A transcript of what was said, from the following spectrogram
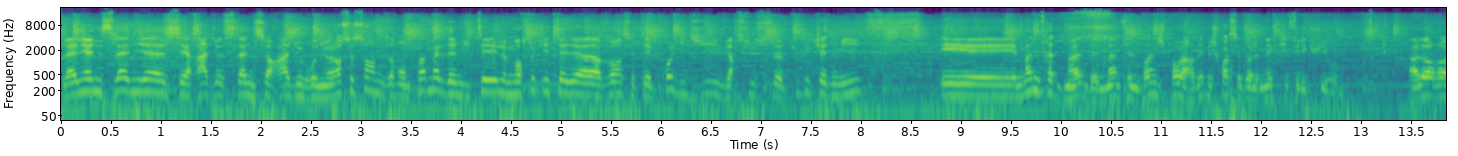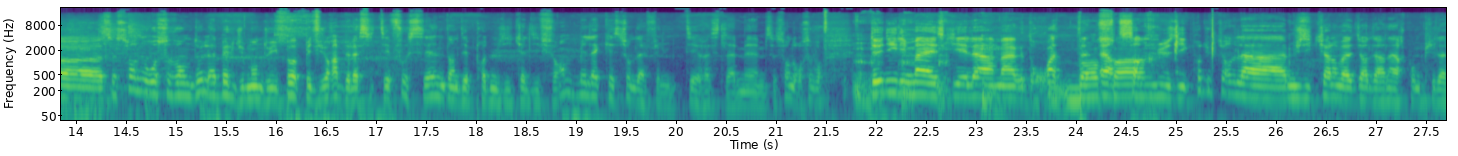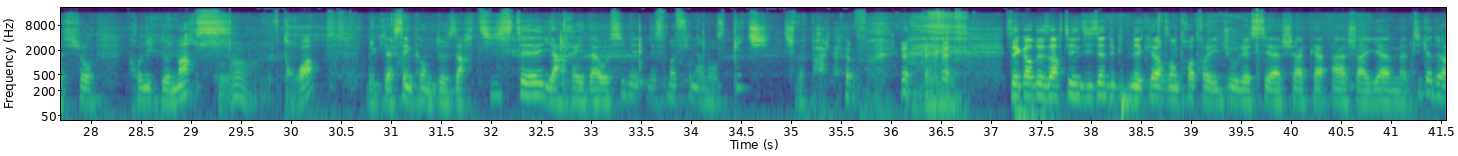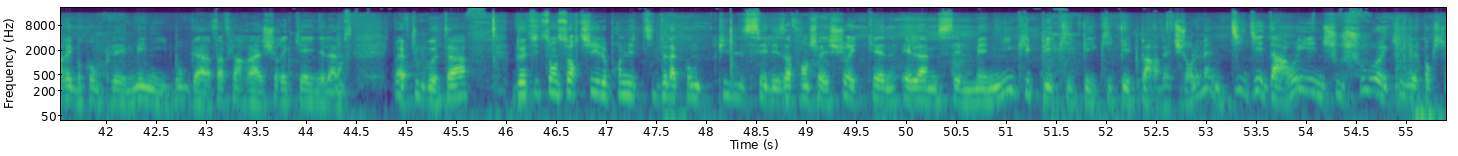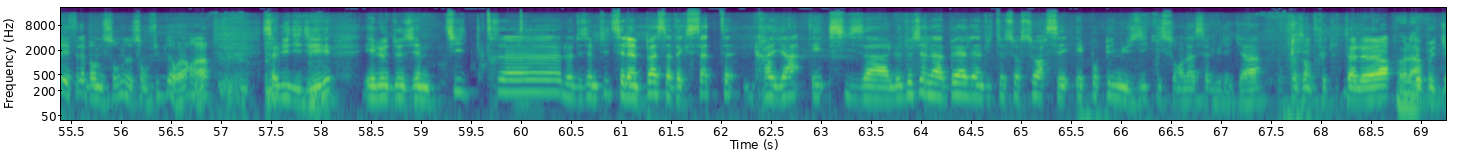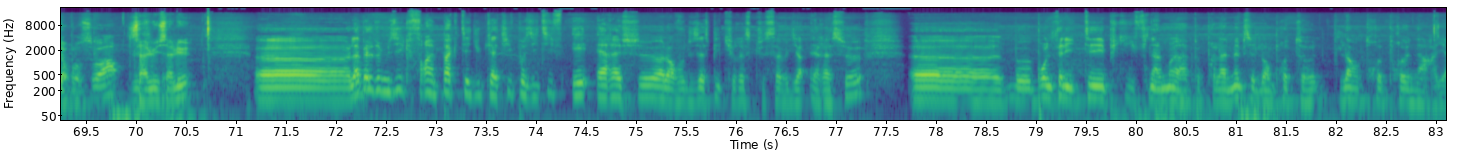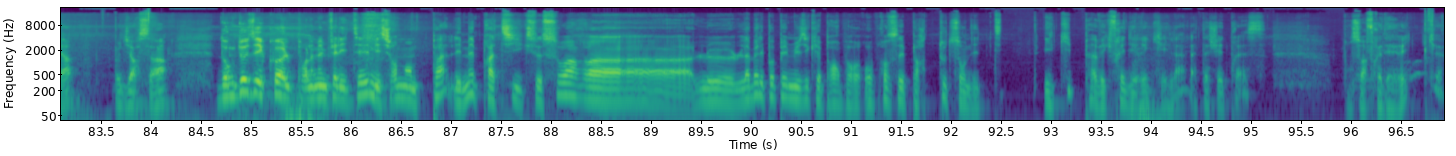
Slanian Slanian, c'est Radio Slan sur Radio Grenouille. Alors ce soir, nous avons pas mal d'invités. Le morceau qui était avant, c'était Prodigy versus Public Enemy. Et Manfred Mann, ben Manfred Mann, je peux regarder, mais je crois que c'est toi le mec qui fait les cuivres. Alors, euh, ce soir, nous recevons deux labels du monde du hip-hop et du rap de la cité phocéenne dans des prods musicales différentes, mais la question de la finalité reste la même. Ce soir, nous recevons Denis Limaes qui est là à ma droite, Earth Sound Music, producteur de la musicale, on va dire, dernière compilation Chronique de Mars 3. Donc il y a 52 artistes, il y a Reda aussi, mais laisse-moi finir mon speech, tu vas parler. 52 artistes, une dizaine de beatmakers, entre autres avec Jules, CHA, KH, IAM, Psycha de la Rime au complet, Meni, Bouga, Faflara, Shuriken, Elams, bref, tout le Gotha. Deux titres sont sortis. Le premier titre de la compile, c'est Les Affranchis avec Shuriken, Elams et Meni. Clippé, clippé, clippé par, ben, toujours le même, Didier Darwin, chouchou, euh, qui, pour qui j'avais fait la bande-son de son film d'horreur. hein. Salut Didier. Et le deuxième titre, euh, le deuxième titre, c'est L'impasse avec Sat, Graya et Sisa. Le deuxième label invité ce soir, c'est Épopée Musique. Ils sont là. Salut les gars. Vous présenterez tout à l'heure. Voilà. Vous pouvez dire bonsoir. Salut, salut. Euh, label de musique fort impact éducatif positif et RSE. Alors vous nous expliquerez ce que ça veut dire RSE. Euh, pour une puis qui finalement est à peu près la même, c'est de l'entrepreneuriat. On peut dire ça. Donc deux écoles pour la même qualité, mais sûrement pas les mêmes pratiques. Ce soir, euh, le label Épopée Musique est représenté par toute son équipe, avec Frédéric qui est là, l'attaché de presse. Bonsoir Frédéric.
